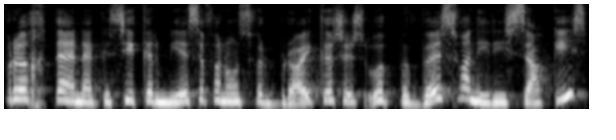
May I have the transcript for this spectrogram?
vrugte en ek is seker meeste van ons verbruikers is ook bewus van hierdie sakkies.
